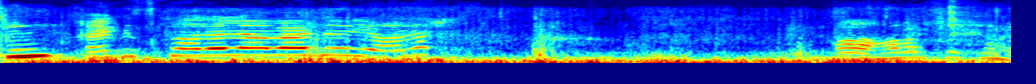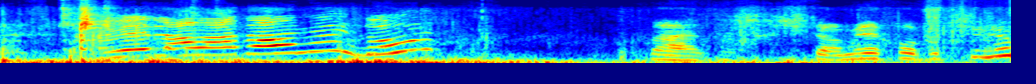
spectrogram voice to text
چی؟ خیلی کالا لورده یا نه؟ آه همه چکنه اگه لورده نه دو؟ بعد شتامه خوب چینو؟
